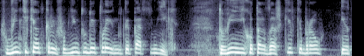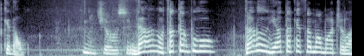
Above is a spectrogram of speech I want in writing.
Щоб він тільки відкрив, щоб їм туди плигнути перший міг. То він їх отак за шкірки брав і відкидав. Нічого собі. Да, оце так було. Так, я таке сама бачила.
